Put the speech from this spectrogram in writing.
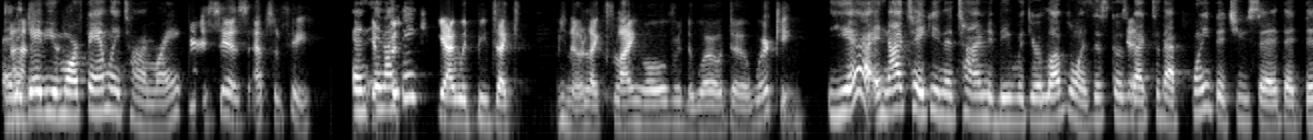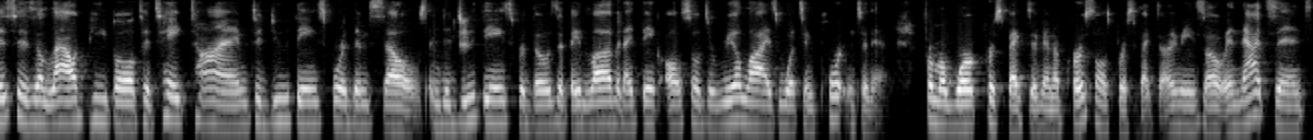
and uh, it gave you more family time, right? Yes, yes, absolutely. And yeah, and I think yeah, I would be like you know like flying all over the world uh, working. Yeah, and not taking the time to be with your loved ones. This goes back to that point that you said that this has allowed people to take time to do things for themselves and to do things for those that they love. And I think also to realize what's important to them from a work perspective and a personal perspective. I mean, so in that sense,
